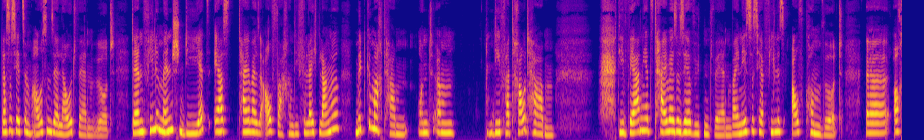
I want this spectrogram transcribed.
dass es jetzt im Außen sehr laut werden wird. Denn viele Menschen, die jetzt erst teilweise aufwachen, die vielleicht lange mitgemacht haben und ähm, die vertraut haben, die werden jetzt teilweise sehr wütend werden, weil nächstes Jahr vieles aufkommen wird. Äh, auch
